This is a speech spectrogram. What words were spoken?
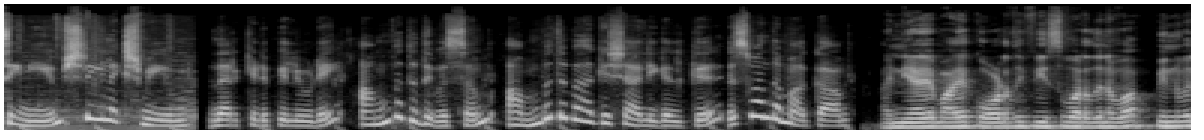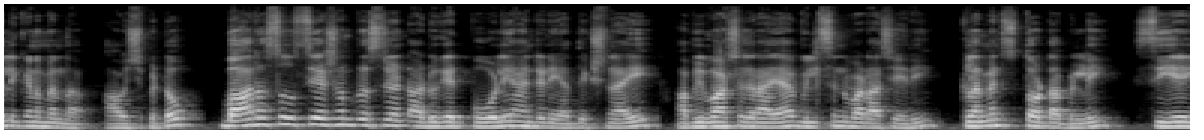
സിനിയും ശ്രീലക്ഷ്മിയും. നറുക്കെടുപ്പിലൂടെ അമ്പത് ദിവസം അമ്പത് ഭാഗ്യശാലികൾക്ക് സ്വന്തമാക്കാം. അന്യായമായ കോടതി ഫീസ് വർധനവ് പിൻവലിക്കണമെന്ന് ആവശ്യപ്പെട്ടു. Bar association president advocate Poly Antony അധ്യക്ഷനായി. അഭിഭാഷകരായ Wilson Vadassery Clemens Thottappally C I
